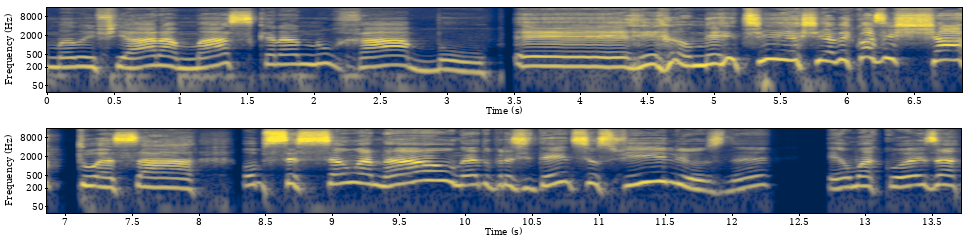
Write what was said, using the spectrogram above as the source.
mandam enfiar a máscara no rabo. É, realmente achei quase chato essa obsessão anal né, do presidente e seus filhos, né? É uma coisa.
